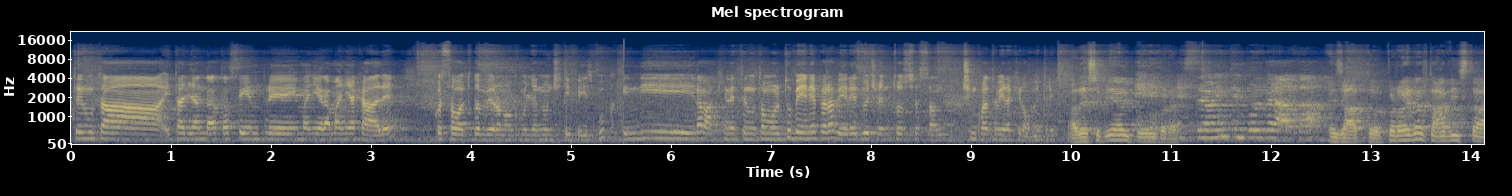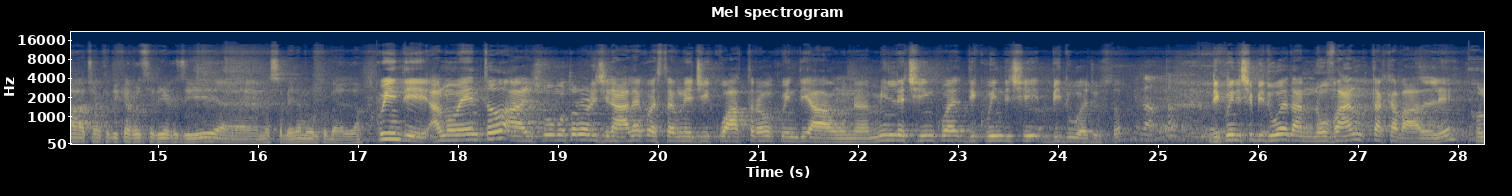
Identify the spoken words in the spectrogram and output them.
tenuta italiandata sempre in maniera maniacale, questa volta davvero non come gli annunci di Facebook. Quindi la macchina è tenuta molto bene per avere 250.000 km. Adesso è piena di È polvere. estremamente impolverata. Esatto, però in realtà vista c'è anche di carrozzeria così è messa bene molto bella. Quindi al momento ha il suo motore originale, questo è un EG4, quindi ha un 1500 di 15 B2, giusto? Esatto. Di 15 B2 da 90 cavalli con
